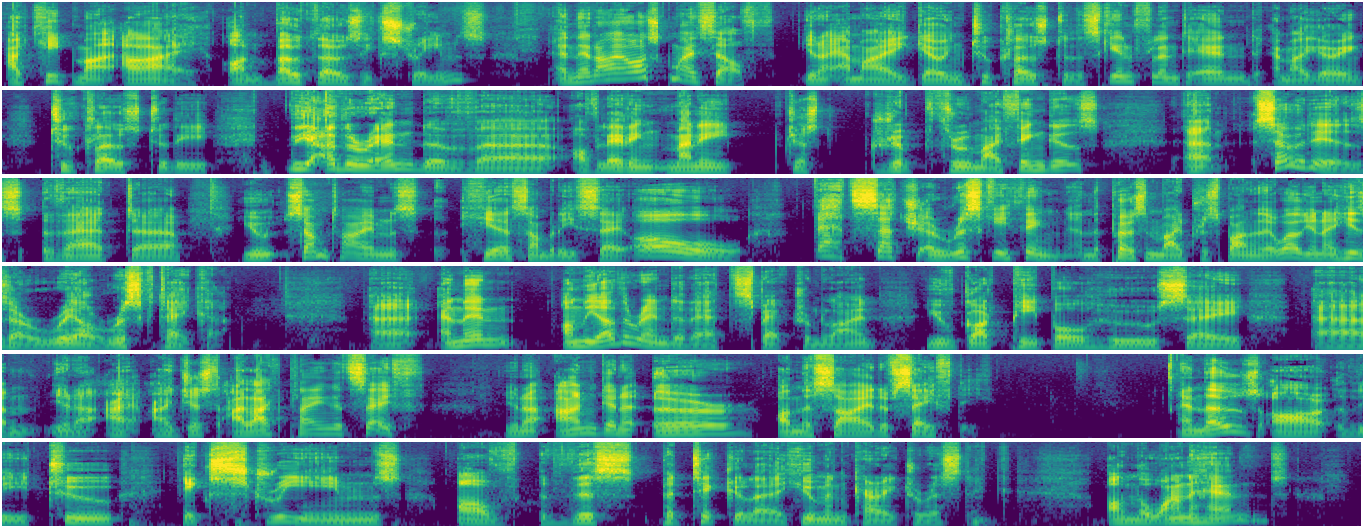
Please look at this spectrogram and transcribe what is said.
I keep my eye on both those extremes, and then I ask myself, you know, am I going too close to the skinflint end? Am I going too close to the the other end of uh, of letting money just drip through my fingers? Uh, so it is that uh, you sometimes hear somebody say, "Oh, that's such a risky thing," and the person might respond and say, "Well, you know, he's a real risk taker." Uh, and then on the other end of that spectrum line, you've got people who say, um, you know, I, I just, I like playing it safe. You know, I'm going to err on the side of safety. And those are the two extremes of this particular human characteristic. On the one hand,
